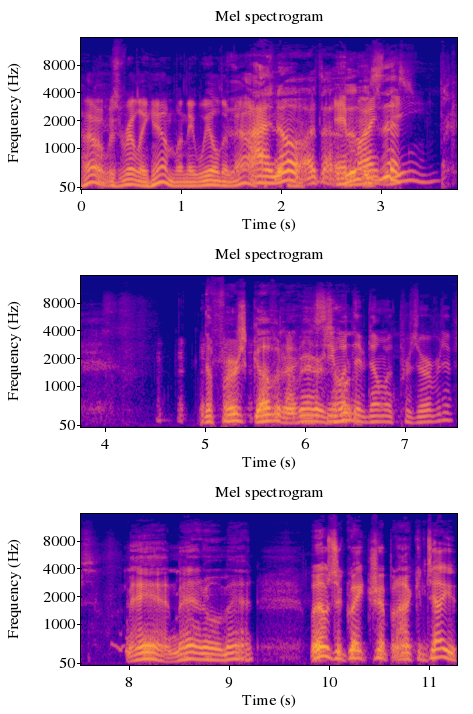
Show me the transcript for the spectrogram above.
thought it was really him when they wheeled him out. I know. I thought, It who might is this? be. The first governor of Have you seen Arizona. what they've done with preservatives? Man, man, oh man. But it was a great trip, and I can tell you,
